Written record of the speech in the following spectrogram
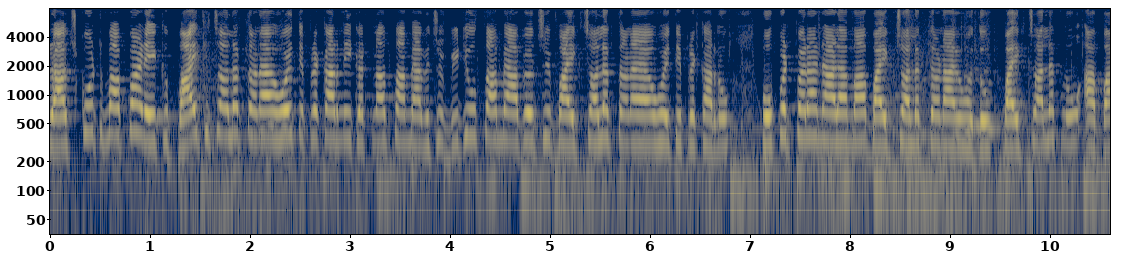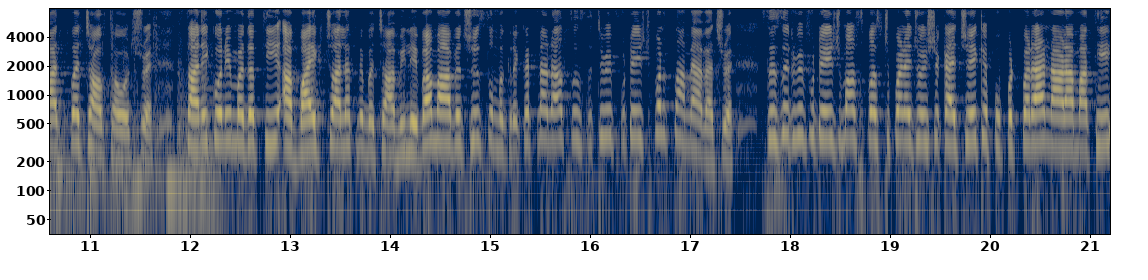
રાજકોટમાં પણ એક બાઇક ચાલક તણાયો હોય તે પ્રકારની ઘટના સામે આવી છે. વીડિયો સામે આવ્યો છે, બાઇક ચાલક તણાયો હોય તે પ્રકારનું પોપટપરા નાળામાં બાઇક ચાલક તણાયો હતો. બાઇક ચાલકનો આ બાદ બચાવ થયો છે. સ્થાનિકોની મદદથી આ બાઇક ચાલકને બચાવી લેવામાં આવ્યો છે. સમગ્ર ઘટનાના સીસીટીવી ફૂટેજ પણ સામે આવ્યા છે. સીસીટીવી ફૂટેજમાં સ્પષ્ટપણે જોઈ શકાય છે કે પોપટપરા નાળામાંથી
